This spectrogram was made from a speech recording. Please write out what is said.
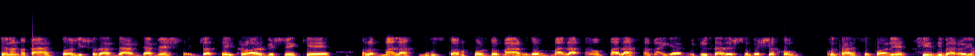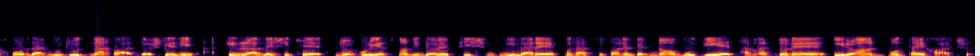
چنان قهد سالی شدن در دمشق اینجا تکرار بشه که حالا ملخ بوستان خورد و مردم ملخ اما ملخ هم اگر وجود نداشته باشه خب متاسفانه چیزی برای خوردن وجود نخواهد داشت. یعنی این روشی که جمهوری اسلامی داره پیش می‌بره متاسفانه به نابودی تمدن ایران منتهی خواهد شد.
